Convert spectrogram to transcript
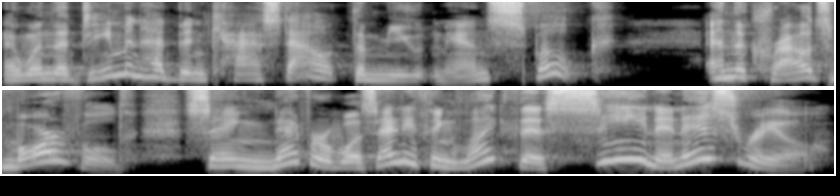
And when the demon had been cast out, the mute man spoke. And the crowds marveled, saying, Never was anything like this seen in Israel.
